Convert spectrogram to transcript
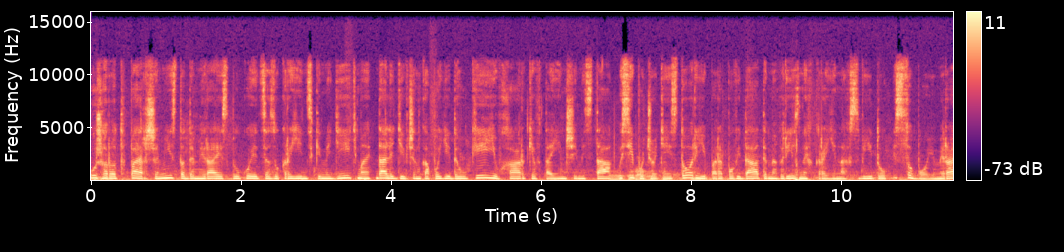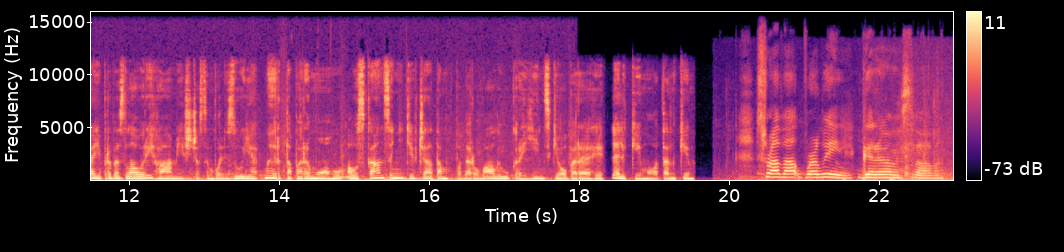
Ужгород перше місто, де Міраї спілкується з українськими дітьми. Далі дівчинка поїде у Київ, Харків та інші міста. Усі почуті історії переповідатиме в різних країнах світу. Із собою Міраї привезла орігамі, що символізує мир та перемогу. А у скансені дівчатам подарували українські обереги ляльки-мотанки. Слава Україні! Героям слава!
